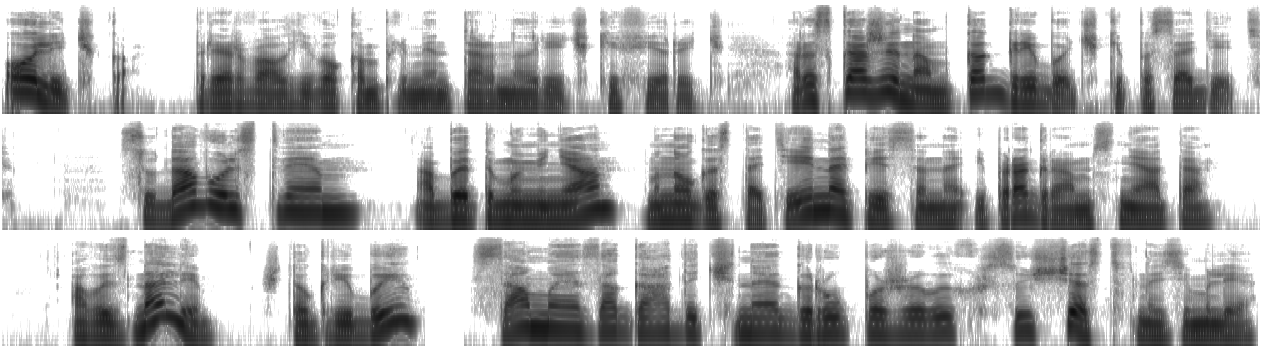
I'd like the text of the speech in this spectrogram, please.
Олечка, — прервал его комплиментарную речь Кефирыч. «Расскажи нам, как грибочки посадить?» «С удовольствием. Об этом у меня много статей написано и программ снято. А вы знали, что грибы — самая загадочная группа живых существ на Земле?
